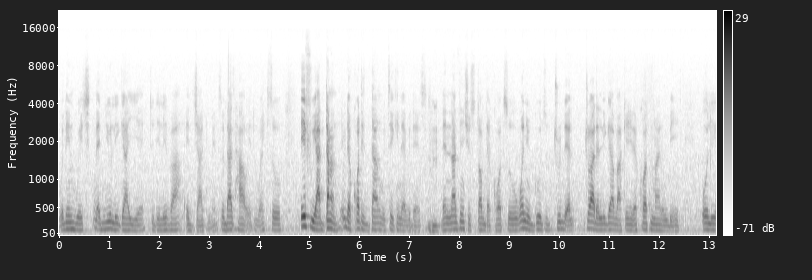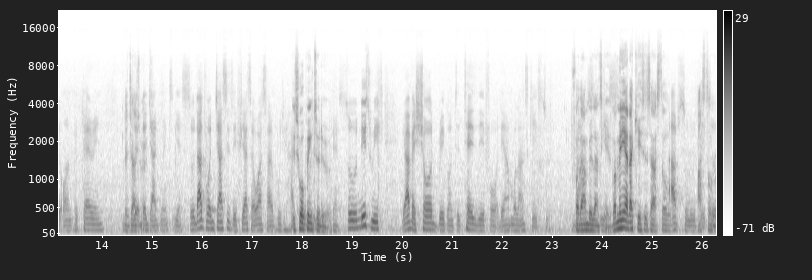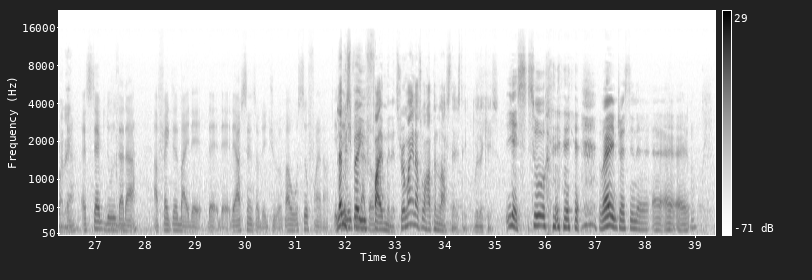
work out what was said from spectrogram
within which the new legal year to deliver a judgment. So that's how it works. So if we are done, if the court is done with taking evidence, Mm-hmm. then nothing should stop the court. So when you go to through the throughout the legal vacation, the court mind will be only on preparing The the, judgment. the judgment. Yes. So that's what Justice Afia Serwah Asare-Botwe has Is hoping to do. Yes. So this week you have a short break until Thursday for the ambulance case too. for the Yes, ambulance case. But many other cases are still. Absolutely. are still So, running. yeah, except those that are affected by the, the, the, the absence of the juror. But we'll still find out. If Let me spare you at all- five minutes. Remind us what happened last Thursday with the case. Yes. So very interesting uh, uh, uh,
